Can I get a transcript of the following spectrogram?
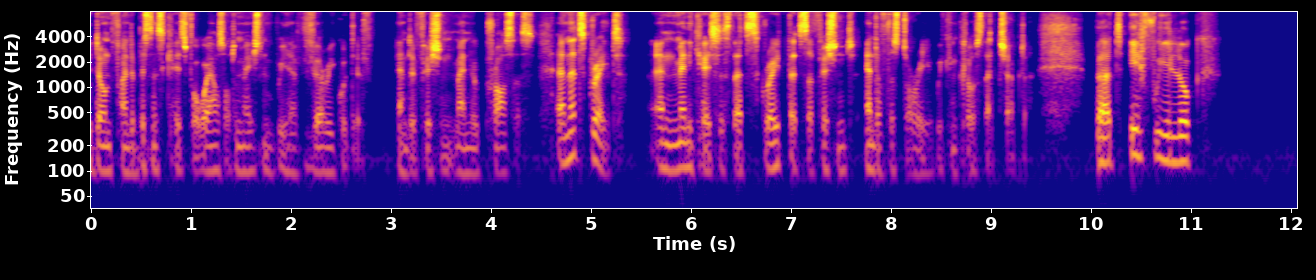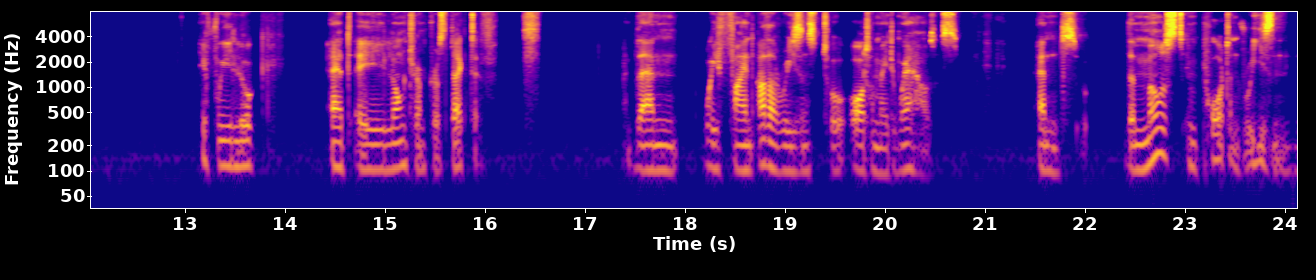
we don't find a business case for warehouse automation. We have very good and efficient manual process. And that's great. In many cases that's great. That's sufficient. End of the story. We can close that chapter. But if we look if we look at a long-term perspective then we find other reasons to automate warehouses and the most important reason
